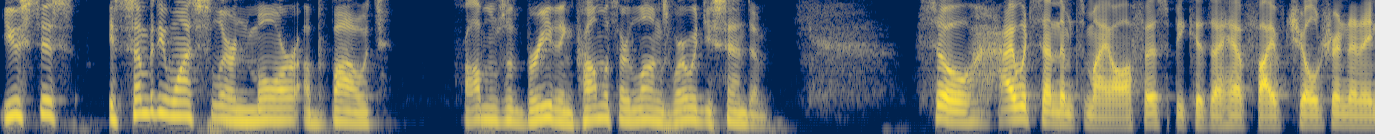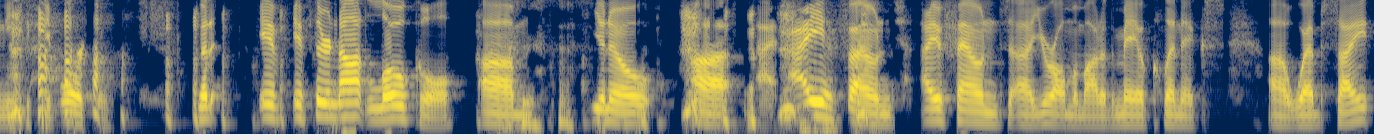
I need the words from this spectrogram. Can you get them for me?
Eustace, if somebody wants to learn more about problems with breathing, problem with their lungs, where would you send them? So I would send them to my office because I have five children and I need to keep working. but if if they're not local, um, you know, uh, I, I, have found I have found uh, your alma mater, the Mayo Clinic's uh, website,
